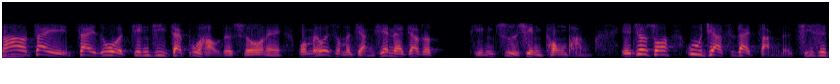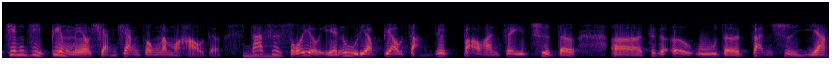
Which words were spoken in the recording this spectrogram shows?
然后在在如果经济在不好的时候呢，我们为什么讲现在叫做？停滞性通膨，也就是说物价是在涨的，其实经济并没有想象中那么好的，它是所有原物料飙涨，就包含这一次的呃这个俄乌的战事一样。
